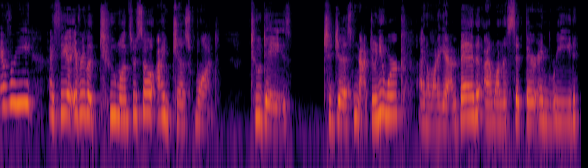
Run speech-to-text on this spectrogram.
every, I say every like two months or so, I just want two days to just not do any work. I don't want to get out of bed. I want to sit there and read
